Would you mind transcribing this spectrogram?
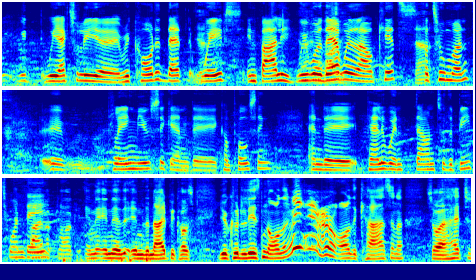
We, we, we actually uh, recorded that Yeah. waves in Bali. We were there Bali. with our kids Yeah. for two months, uh, playing music and uh, composing. and uh, Palle went down to the beach one day. Five o'clock in in the, in the night because you could listen all the all the cars and uh, so I had to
